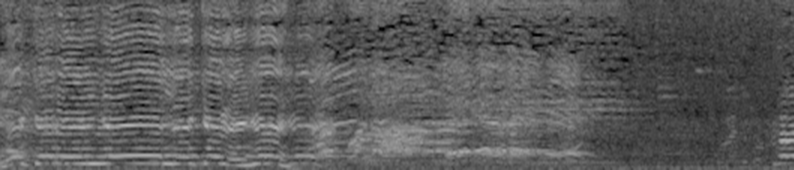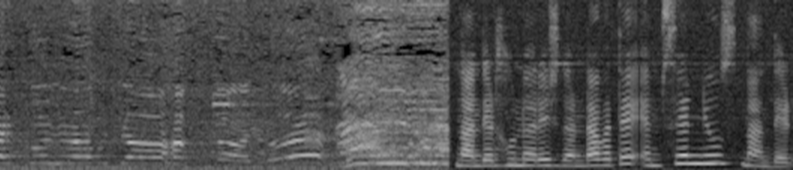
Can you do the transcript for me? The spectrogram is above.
लेके रहेंगे लेके रहेंगे। नांदेडहून नरेश दंडावते एमसीएन न्यूज़ नांदेड।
